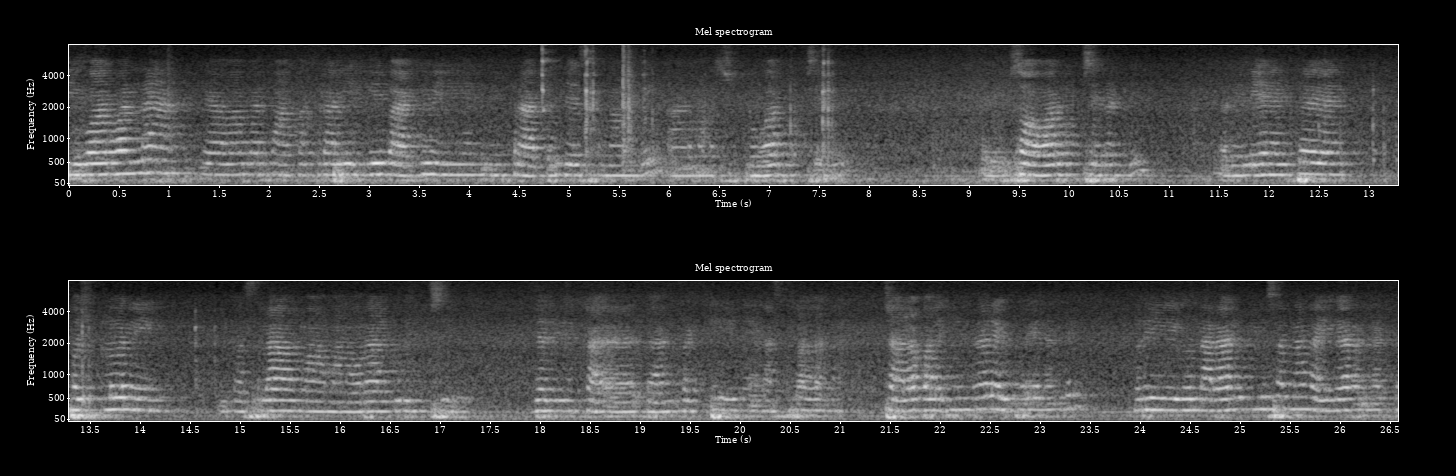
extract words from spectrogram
ఈ వారం వల్ల మరి మాకు అక్కడ వెళ్ళి భాగ్యం వెళ్ళి అని మేము ప్రార్థన చేసుకున్నామండి. ఆయన మన శుక్రవారం వచ్చేది. సోమవారం వచ్చారండి మరి నేనైతే ఫస్ట్లోని ఇంక అసలు మా మనవరాల గురించి జరిగిన దాన్ని బట్టి నేను అసలు చాలా బలహీనరాలు అయిపోయానండి మరి నరాలు తీసన్నారు అయ్యగారు అన్నట్టు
